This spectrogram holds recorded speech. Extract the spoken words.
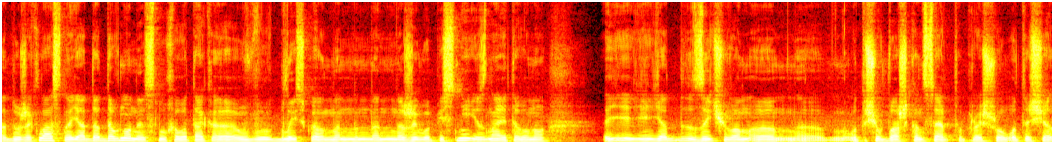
Е, Дуже класно. Я давно не слухав так близько на, на, наживо пісні, і знаєте, воно. Я зичу вам, е, е, от щоб ваш концерт пройшов, от ще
